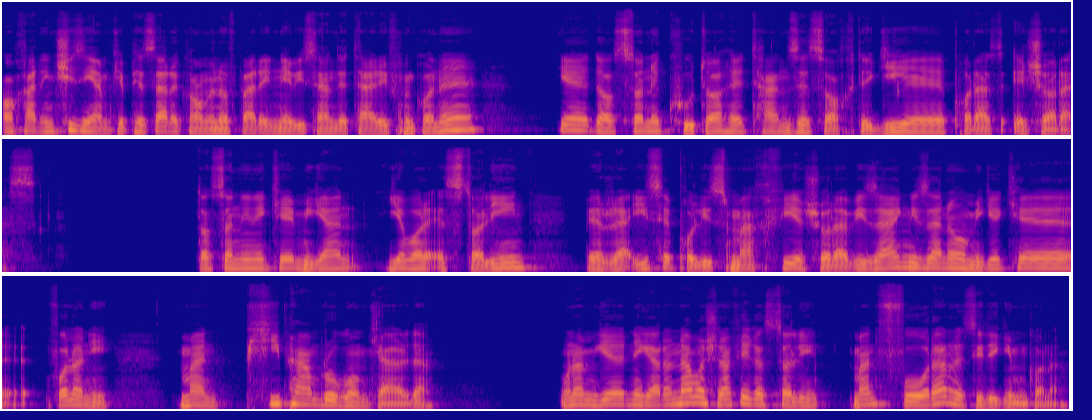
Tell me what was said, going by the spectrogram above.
آخرین چیزی هم که پسر کامنوف برای نویسنده تعریف می‌کنه یه داستان کوتاه تنز ساختگی پر از اشاره است. داستان اینه که میگن یه بار استالین به رئیس پلیس مخفی شوروی زنگ می‌زنه و میگه که فلانی من پیپم رو گم کردم. اونم میگه نگران نباش رفیق استالین من فورا رسیدگی می‌کنم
